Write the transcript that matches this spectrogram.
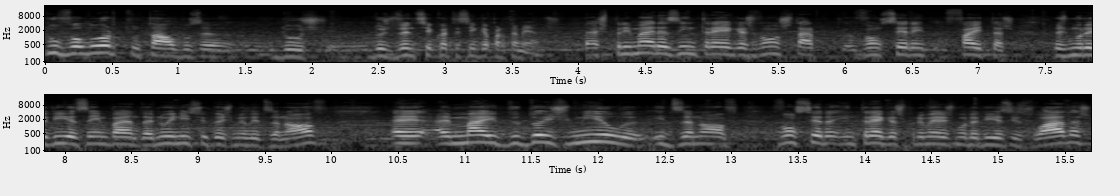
do valor total dos, eh, dos, dos 255 apartamentos. As primeiras entregas vão, estar, vão ser feitas das moradias em banda no início de 2019. A, a meio de 2019 vão ser entregas as primeiras moradias isoladas.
